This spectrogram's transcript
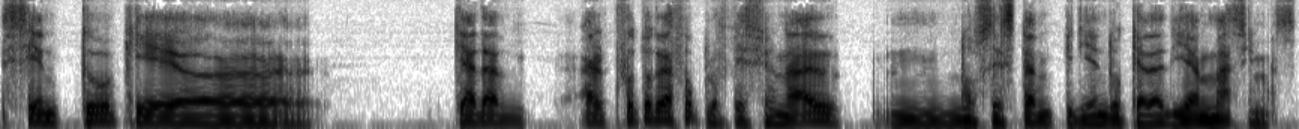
siento que uh, cada, al fotógrafo profesional nos están pidiendo cada día más y más,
